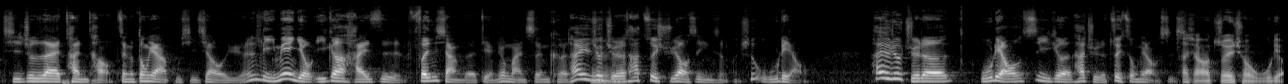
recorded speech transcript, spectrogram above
其实就是在探讨整个东亚补习教育。里面有一个孩子分享的点就蛮深刻，他也就觉得他最需要的事情是什么，就是无聊。他也就觉得无聊是一个他觉得最重要的事情。他想要追求无聊，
